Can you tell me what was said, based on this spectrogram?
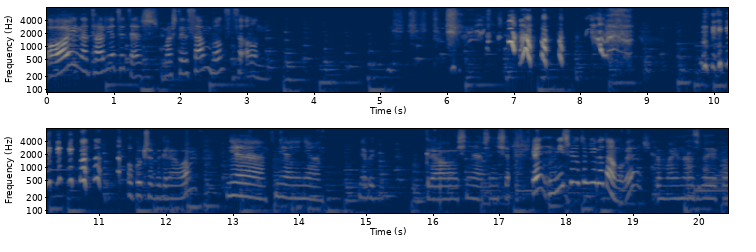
Oj, Natalia, ty też. Masz ten sam błąd, co on. O kurczę, wygrałam? Nie, nie, nie, nie. Nie wygrałaś, nie, w sensie... Ja nic mi o tym nie wiadomo, wiesz? Moje nazwy jako...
